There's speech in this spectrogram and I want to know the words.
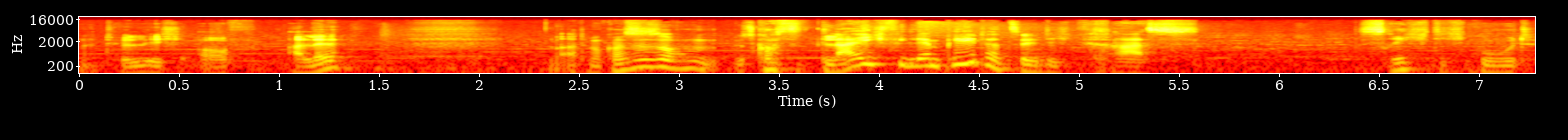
Natürlich auf alle. Warte mal, kostet es auch... Es kostet gleich viel MP tatsächlich. Krass. Das ist richtig gut.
